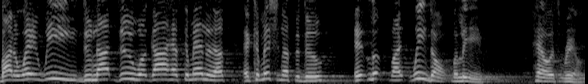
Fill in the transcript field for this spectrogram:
by the way we do not do what God has commanded us and commissioned us to do, it looks like we don't believe hell is real.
